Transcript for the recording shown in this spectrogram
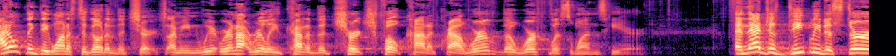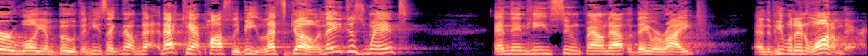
I don't think they want us to go to the church. I mean, we're, we're not really kind of the church folk kind of crowd. We're the worthless ones here. And that just deeply disturbed William Booth. And he's like, no, that, that can't possibly be. Let's go. And they just went. And then he soon found out that they were right. And the people didn't want him there.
